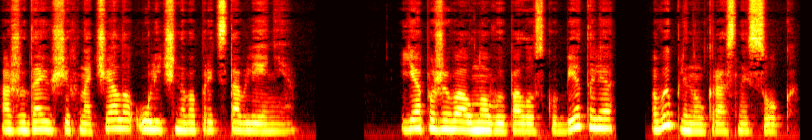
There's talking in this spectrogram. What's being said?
ожидающих начала уличного представления. Я пожевал новую полоску бетеля, выплюнул красный сок.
